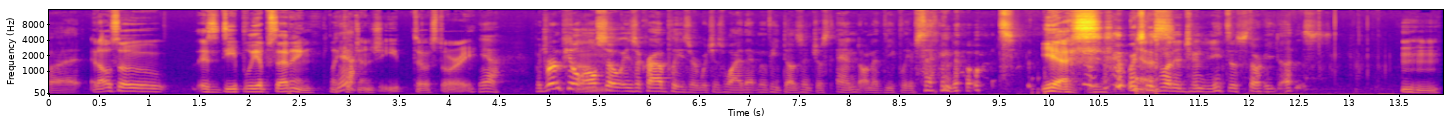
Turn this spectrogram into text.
but it also is deeply upsetting, like Yeah. the Junji Ito story. Yeah. But Jordan Um, Peele also is a crowd pleaser, which is why that movie doesn't just end on a deeply upsetting note. Yes, which yes. is what a Junji story does. Mhm.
